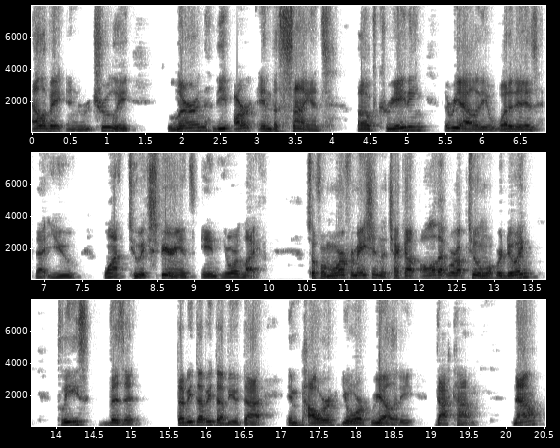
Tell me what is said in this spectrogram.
elevate and truly learn the art and the science of creating the reality of what it is that you want to experience in your life. So, for more information to check out all that we're up to and what we're doing, please visit www.empoweryourreality.com. Now,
